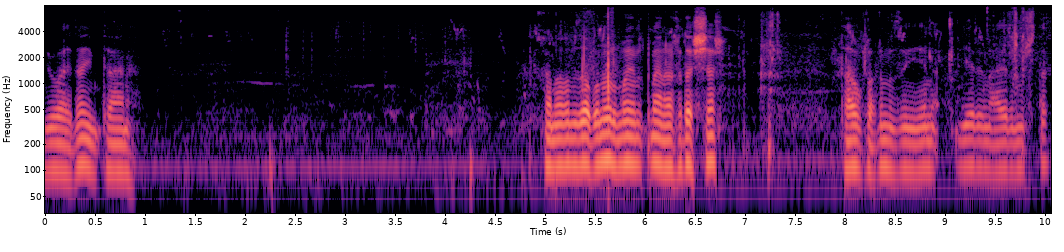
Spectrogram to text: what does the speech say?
yuvayla imtihanı. Kanalımıza abone olmayı unutmayın arkadaşlar. Tavuklarımızın yeni yerini ayırmıştık.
